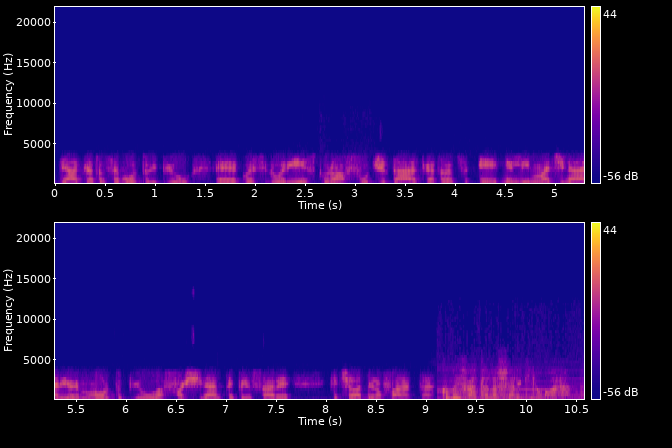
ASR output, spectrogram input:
di Alcatraz è molto di più. Eh, questi due riescono a fuggire da Alcatraz e nell'immaginario è molto più affascinante pensare che ce l'abbiano fatta. Come hai fatto a lasciare Kilo 40?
